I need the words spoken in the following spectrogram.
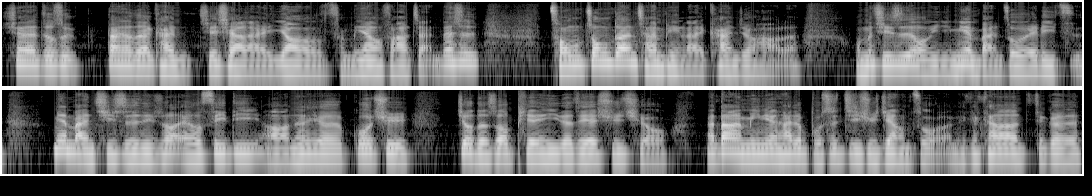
现在都是大家都在看接下来要怎么样发展。但是从终端产品来看就好了。我们其实有以面板作为例子，面板其实你说 LCD 啊，那个过去旧的时候便宜的这些需求，那当然明年它就不是继续这样做了。你可以看到这个。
